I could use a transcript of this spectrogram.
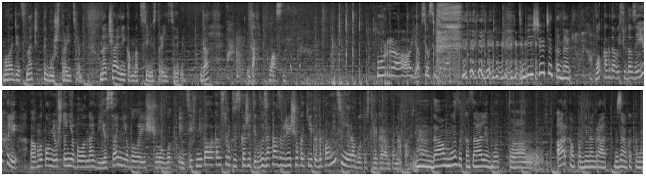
Молодец, значит, ты будешь строителем. Начальником над всеми строителями. Да? Да, классно. Ура, я все смела. Тебе еще что-то дать? Вот когда вы сюда заехали, э, мы помним, что не было навеса, не было еще вот этих металлоконструкций. Скажите, вы заказывали еще какие-то дополнительные работы в стройгарант Анапа? Э, Да, мы заказали вот э, арка под виноград, не знаю, как она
